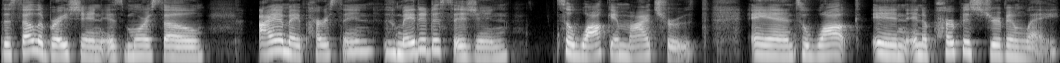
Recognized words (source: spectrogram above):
The celebration is more so I am a person who made a decision to walk in my truth and to walk in in a purpose driven way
